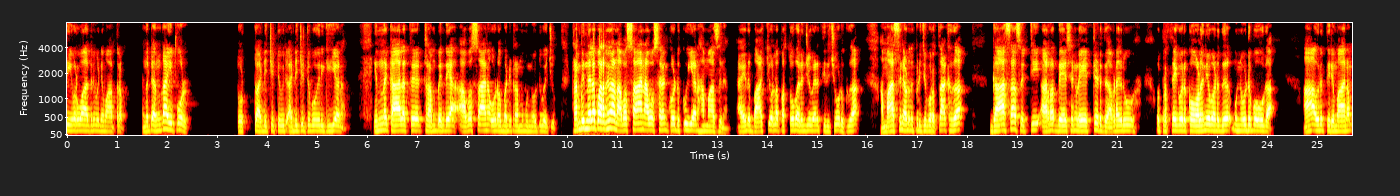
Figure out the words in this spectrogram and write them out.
തീവ്രവാദത്തിന് വേണ്ടി മാത്രം. എന്നിട്ട് എന്താ ഇപ്പോൾ? തൊട്ട് അടിച്ചിട്ട് അടിച്ചിട്ട് പോയിരിക്കുകയാണ്. ഇന്ന് കാലത്ത് ട്രംപിന്റെ അവസാന ഉടമ്പടി ട്രംപ് മുന്നോട്ട് വെച്ചു. ട്രംപ് ഇന്നലെ പറഞ്ഞതാണ് അവസാന അവസരം കൊടുക്കുകയാണ് ഹമാസിന്. അതായത് ബാക്കിയുള്ള പത്തോ പതിനഞ്ചോ പേരെ തിരിച്ചു കൊടുക്കുക ഹമാസിനെ അവിടെ നിന്ന് പിടിച്ച് പുറത്താക്കുക ഗാസ സിറ്റി അറബ് ദേശങ്ങൾ ഏറ്റെടുത്ത് അവിടെ ഒരു ഒരു പ്രത്യേക ഒരു കോളനി പണിത് മുന്നോട്ട് പോവുക. ആ ഒരു തീരുമാനം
